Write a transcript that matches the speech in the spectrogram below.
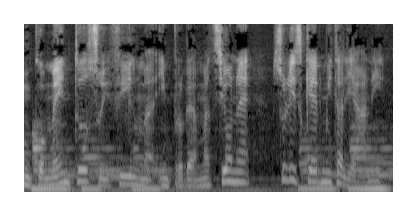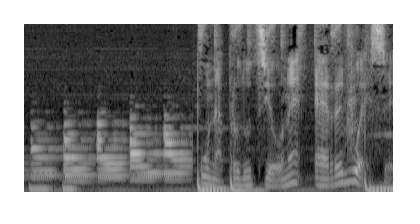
Un commento sui film in programmazione sugli schermi italiani. Una produzione RVS.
